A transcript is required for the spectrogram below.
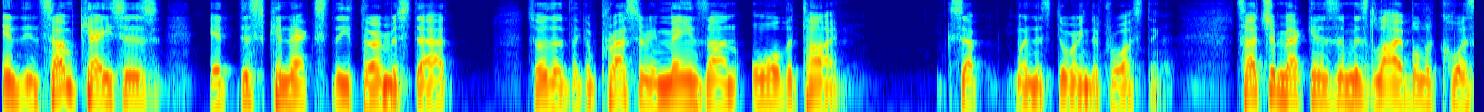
In, in some cases, it disconnects the thermostat so that the compressor remains on all the time, except when it's during defrosting. Such a mechanism is liable to cause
